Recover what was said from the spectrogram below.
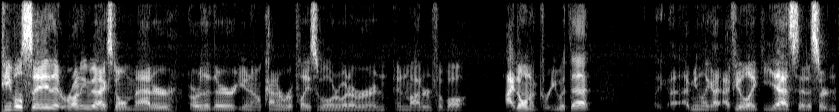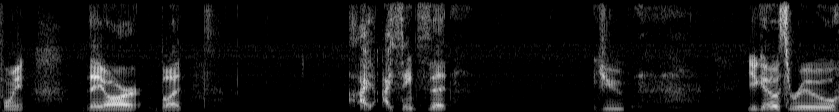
people say that running backs don't matter or that they're you know kind of replaceable or whatever in, in modern football. I don't agree with that. Like, i mean like I, I feel like yes at a certain point they are but i i think that you you go through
